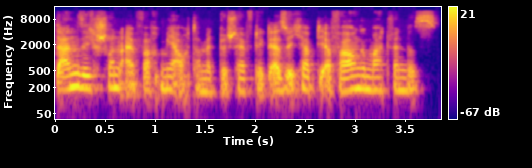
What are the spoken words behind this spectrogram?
dann sich schon einfach mehr auch damit beschäftigt. Also ich habe die Erfahrung gemacht, wenn das,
